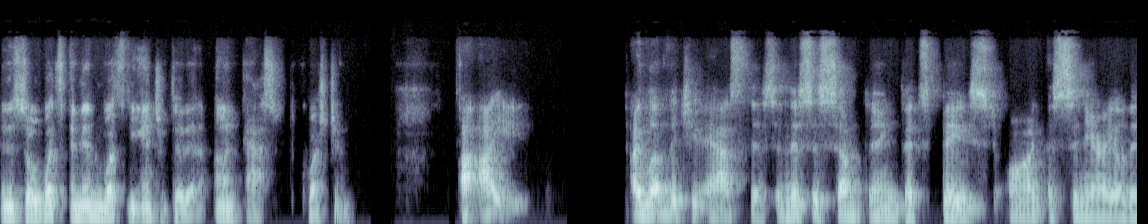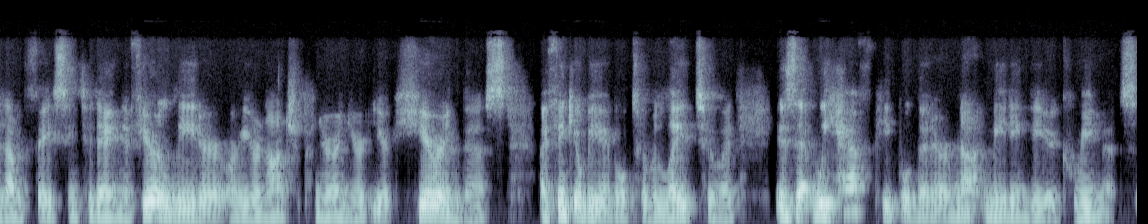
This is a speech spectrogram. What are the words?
And so what's and then what's the answer to that unasked question? I I love that you asked this, and this is something that's based on a scenario that I'm facing today. And if you're a leader or you're an entrepreneur and you're, you're hearing this, I think you'll be able to relate to it. Is that we have people that are not meeting the agreements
